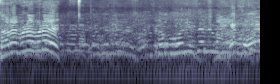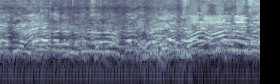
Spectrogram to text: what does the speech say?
സാറേ ഇവിടെ ഇവിടെ സാറേ ആംബുലൻസ്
